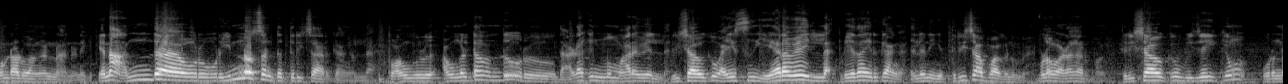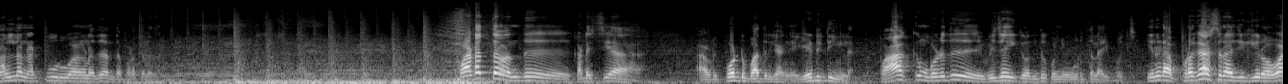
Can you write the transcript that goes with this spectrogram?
கொண்டாடுவாங்கன்னு நான் நினைக்கிறேன். ஏன்னா அந்த ஒரு ஒரு இன்னோசன்ட் திரிஷா இருக்காங்கல்ல. இப்போ அவங்க அவங்கள்ட்ட வந்து ஒரு இந்த அழகு இன்னும் மாறவே இல்லை. திரிஷாவுக்கு வயசு ஏறவே இல்லை. அப்படியே தான் இருக்காங்க. இதில் நீங்கள் திரிஷா பார்க்கணுமே. இவ்வளோ அழகாக இருப்பாங்க. திரிஷாவுக்கும் விஜய்க்கும் ஒரு நல்ல நட்பு உருவாங்கினது அந்த படத்தில் தான். படத்தை வந்து கடைசியாக அப்படி போட்டு பார்த்துருக்காங்க எடிட்டிங்கில் பார்க்கும் பொழுது விஜய்க்கு வந்து கொஞ்சம் உறுத்தலாகி போச்சு. என்னடா பிரகாஷ்ராஜ் ஹீரோவா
